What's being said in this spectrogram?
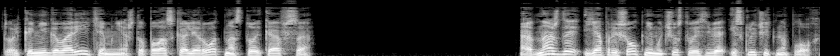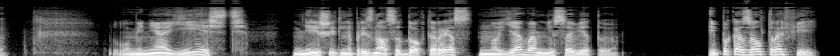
«Только не говорите мне, что полоскали рот настойкой овса». Однажды я пришел к нему, чувствуя себя исключительно плохо. «У меня есть...» — нерешительно признался доктор С., — но я вам не советую. И показал трофей.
